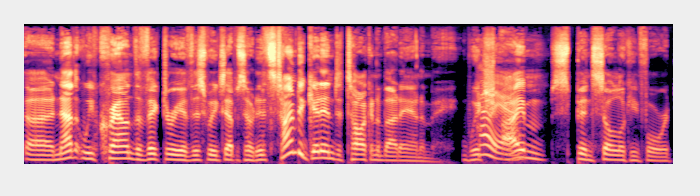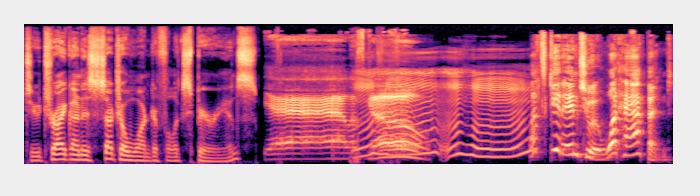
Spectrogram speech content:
Uh, now that we've crowned the victory of this week's episode, it's time to get into talking about anime, which yeah. I'm been so looking forward to. Trigun is such a wonderful experience. Yeah, let's go. Mm-hmm. Let's get into it. What happened?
